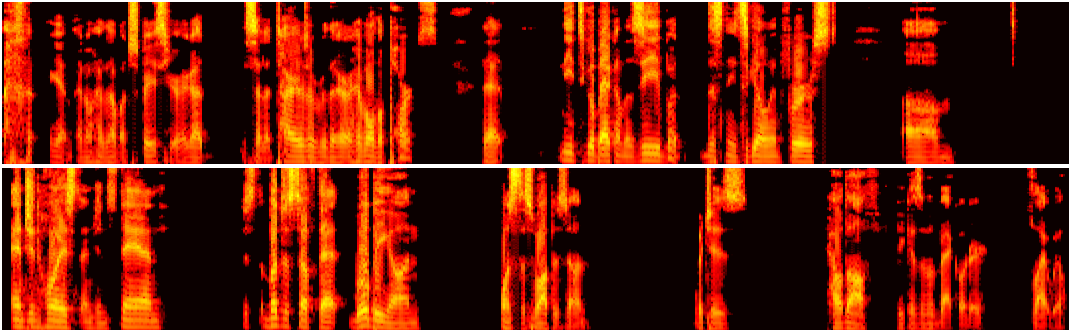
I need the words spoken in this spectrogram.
again, I don't have that much space here. I got a set of tires over there. I have all the parts that need to go back on the Z, but this needs to go in first. Um, engine hoist, engine stand, just a bunch of stuff that will be gone once the swap is done, which is held off because of a back order flywheel.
